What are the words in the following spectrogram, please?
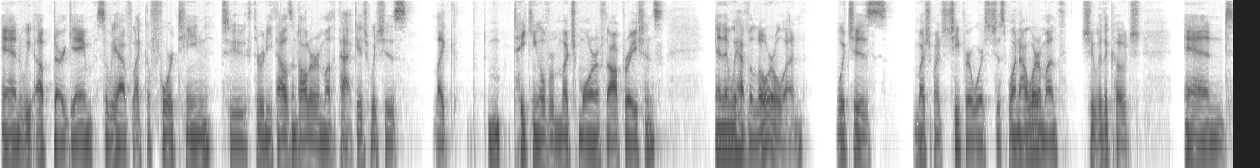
And we upped our game, so we have like a fourteen to thirty thousand dollar a month package, which is like taking over much more of the operations. And then we have a lower one, which is much, much cheaper, where it's just one hour a month, shoot with a coach. And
